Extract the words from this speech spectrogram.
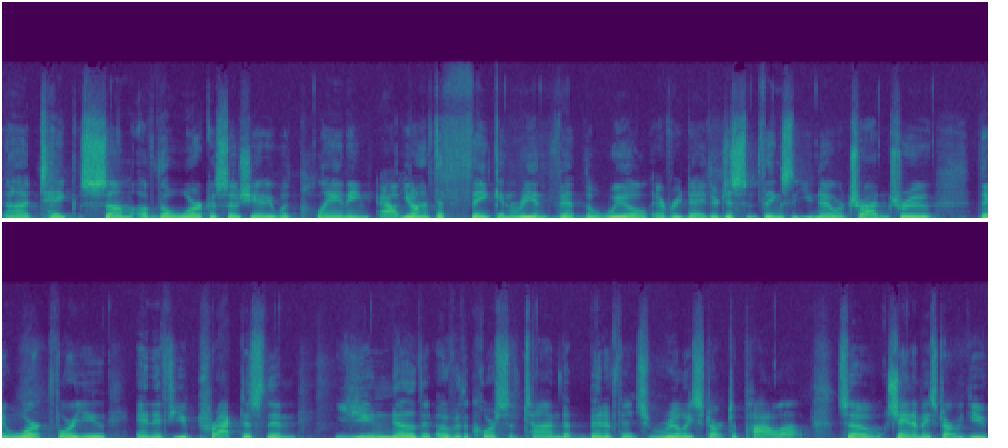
uh, take some of the work associated with planning out. You don't have to think and reinvent the wheel every day. There are just some things that you know are tried and true. They work for you. And if you practice them, you know that over the course of time, the benefits really start to pile up. So, Shane, I may start with you.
